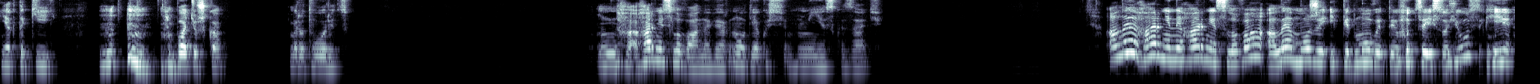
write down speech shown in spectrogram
як такий батюшка миротворець. М, га- Гарні слова, навірно, ну, от якось вміє сказати. Але гарні, не гарні слова, але може і підмовити цей союз і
